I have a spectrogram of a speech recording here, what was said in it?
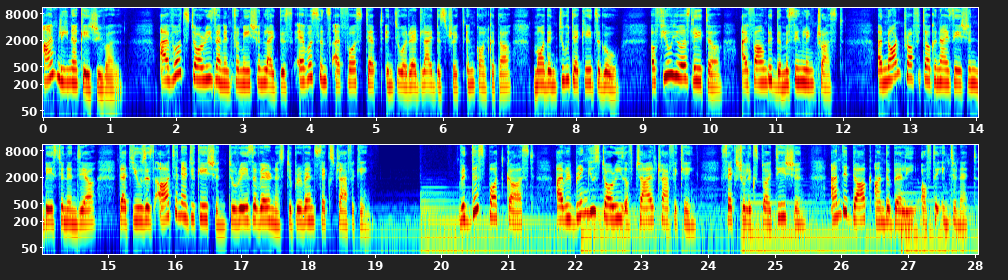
I'm Leena Kejriwal. I've heard stories and information like this ever since I first stepped into a red light district in Kolkata more than two decades ago. A few years later, I founded the Missing Link Trust, a non profit organization based in India that uses art and education to raise awareness to prevent sex trafficking. With this podcast, I will bring you stories of child trafficking, sexual exploitation, and the dark underbelly of the internet.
